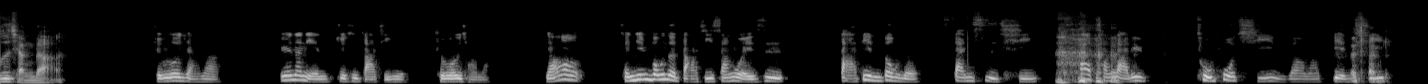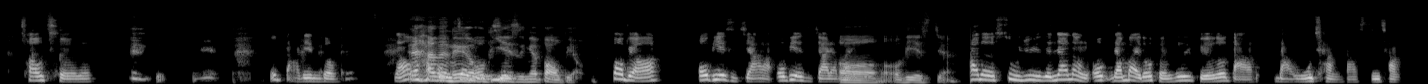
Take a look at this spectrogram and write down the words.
都是强大，全部都是强大。因为那年就是打击年，全部都是强大。然后陈金峰的打击三围是打电动的三四七，他的长打率突破七，你知道吗？点 七，超扯的，就打电动。然后他的那个 OPS 应该爆表，爆表啊！OPS 加了，OPS 加两百哦，OPS 加。他的数据，人家那种 O 两百多，可能是比如说打打五场、打十场，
